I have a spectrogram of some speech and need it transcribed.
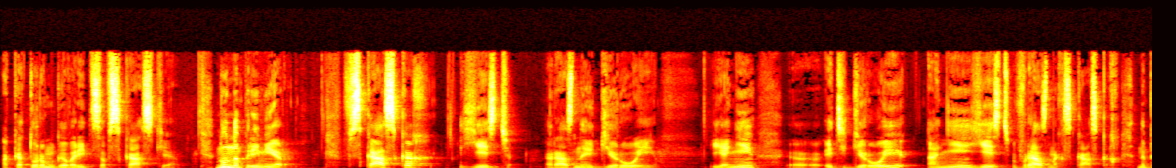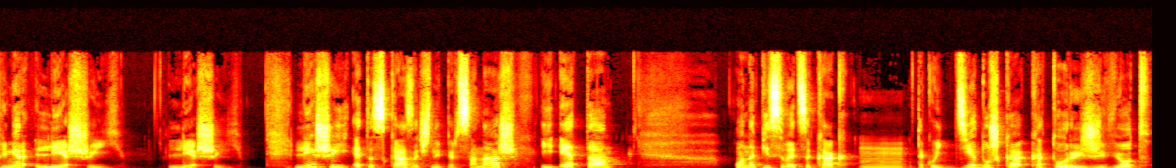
о котором говорится в сказке. Ну, например, в сказках есть разные герои. И они, э, эти герои, они есть в разных сказках. Например, Леший. Леший. Леший — это сказочный персонаж, и это... Он описывается как м, такой дедушка, который живет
